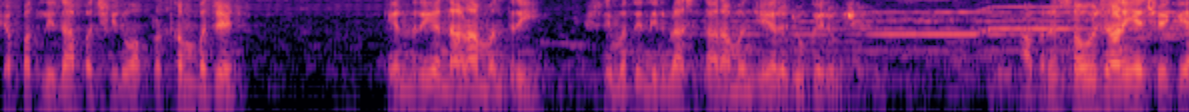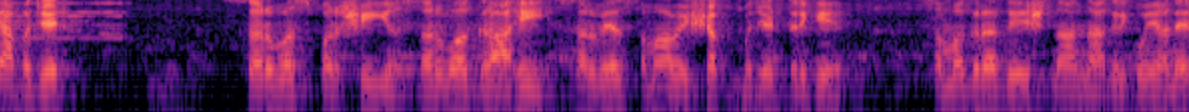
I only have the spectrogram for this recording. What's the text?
શપથ લીધા પછીનું આ પ્રથમ બજેટ કેન્દ્રીય નાણામંત્રી શ્રીમતી નિર્મલા સીતારામનજીએ રજૂ કર્યું છે. આપણે સૌ જાણીએ છીએ કે આ બજેટ સર્વસ્પર્શીય, સર્વગ્રાહી સર્વે સમાવેશક બજેટ તરીકે સમગ્ર દેશના નાગરિકોએ આને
